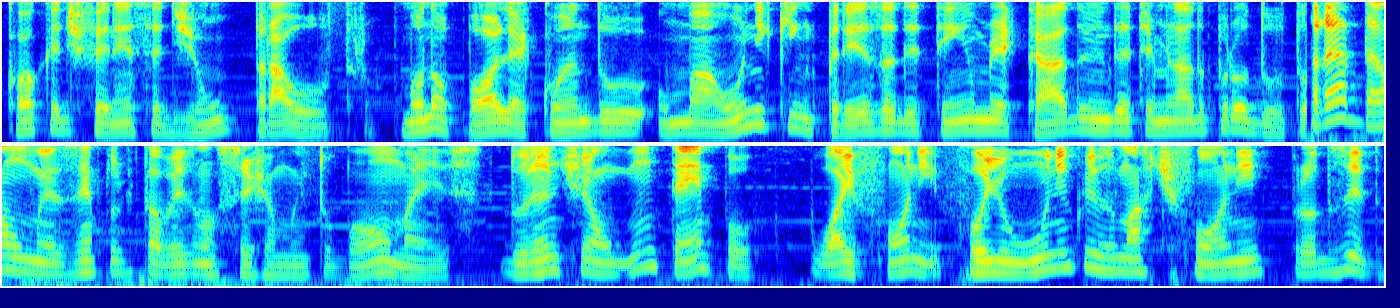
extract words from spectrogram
Qual que é a diferença de um para outro? Monopólio é quando uma única empresa detém o mercado em um determinado produto. Para dar um exemplo que talvez não seja muito bom, mas durante algum tempo o iPhone foi o único smartphone produzido.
